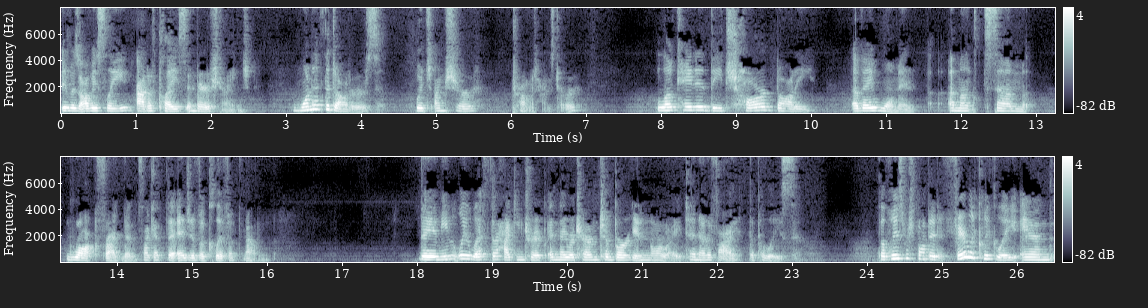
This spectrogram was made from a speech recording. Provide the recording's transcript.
it was obviously out of place and very strange. One of the daughters, which I'm sure traumatized her, located the charred body of a woman amongst some rock fragments, like at the edge of a cliff of the mountain. They immediately left their hiking trip and they returned to Bergen, Norway, to notify the police. The police responded fairly quickly and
